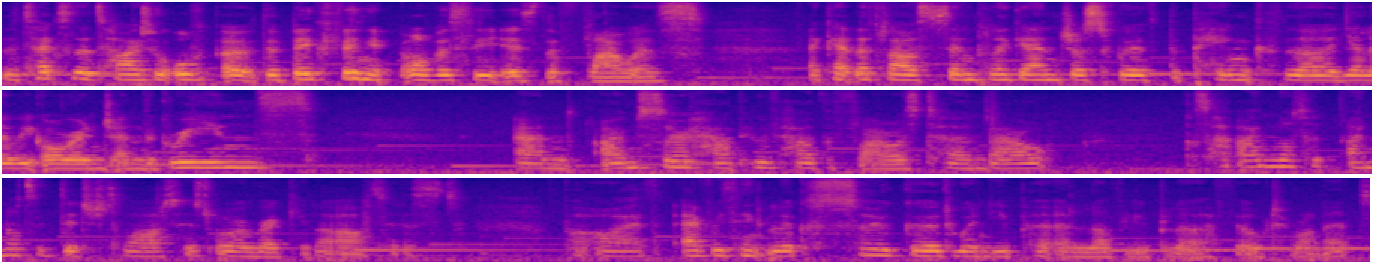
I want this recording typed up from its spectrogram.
the text of the title, oh the big thing obviously is the flowers. I kept the flowers simple again just with the pink, the yellowy orange and the greens and I'm so happy with how the flowers turned out because I'm not a, I'm not a digital artist or a regular artist but oh, everything looks so good when you put a lovely blur filter on it.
